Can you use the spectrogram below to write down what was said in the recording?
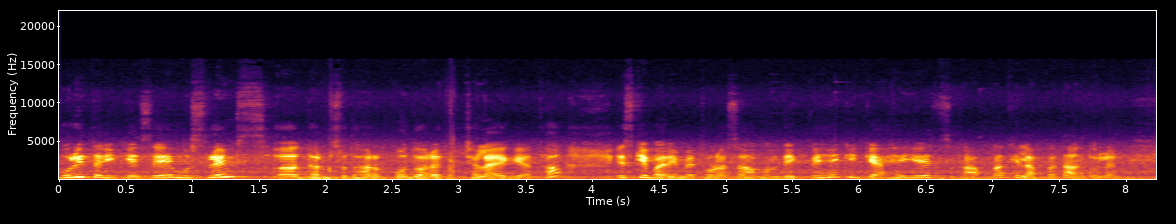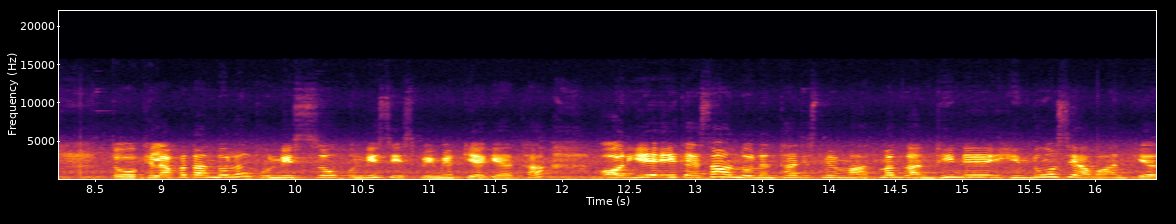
पूरी तरीके से मुस्लिम्स धर्म सुधारकों द्वारा चलाया गया था। इसके बारे में थोड़ा सा हम देखते हैं कि क्या है ये आपका खिलाफत आंदोलन। तो खिलाफत आंदोलन 1919 ईस्वी में किया गया था और ये एक ऐसा आंदोलन था जिसमें महात्मा गांधी ने हिंदुओं से आह्वान किया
